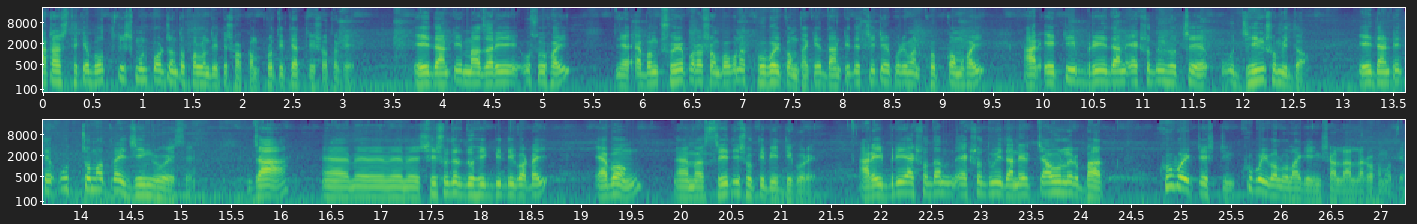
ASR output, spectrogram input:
আঠাশ থেকে বত্রিশ মন পর্যন্ত ফলন দিতে সক্ষম প্রতি তেত্রিশ শতকে। এই দানটি মাঝারি উঁচু হয় এবং শুয়ে পড়ার সম্ভাবনা খুবই কম থাকে। দানটিতে চিটের পরিমাণ খুব কম হয়, আর এটি ব্রি দান একশো দুই হচ্ছে ঝিং সমৃদ্ধ। এই দানটিতে উচ্চমাত্রায় ঝিং রয়েছে, যা শিশুদের দৈহিক বৃদ্ধি ঘটায় এবং স্মৃতিশক্তি বৃদ্ধি করে। আর এই ব্রি একশো দান, একশো দুই দানের চাউলের ভাত খুবই টেস্টিং খুবই ভালো লাগে ইনশাল্লাহ আল্লাহ রহমতে।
